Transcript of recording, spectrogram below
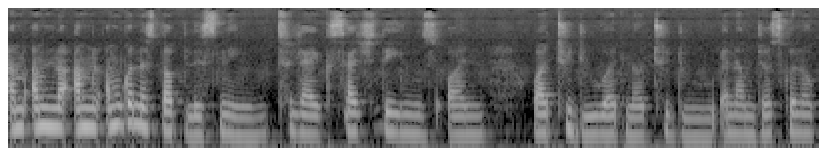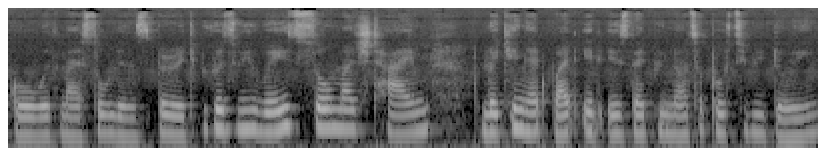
I'm I'm not I'm I'm gonna stop listening to like such things on what to do, what not to do, and I'm just gonna go with my soul and spirit because we waste so much time looking at what it is that we're not supposed to be doing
